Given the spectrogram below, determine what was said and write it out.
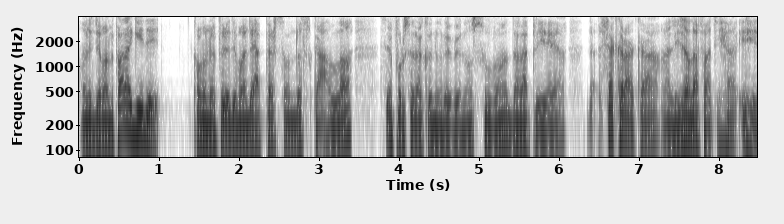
on ne demande pas la guider, comme on ne peut le demander à personne d'autre qu'à Allah. C'est pour cela que nous revenons souvent dans la prière, dans chaque raka, en lisant la Fatiha, et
